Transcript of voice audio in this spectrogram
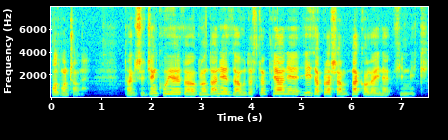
podłączone. Także dziękuję za oglądanie, za udostępnianie i zapraszam na kolejne filmiki.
